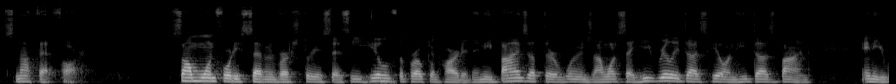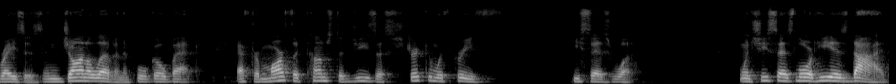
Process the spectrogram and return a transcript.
It's not that far. Psalm 147, verse 3 says, He heals the brokenhearted and He binds up their wounds. And I want to say, He really does heal and He does bind and He raises. In John 11, if we'll go back, after Martha comes to Jesus stricken with grief, He says, What? When she says, Lord, He has died.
